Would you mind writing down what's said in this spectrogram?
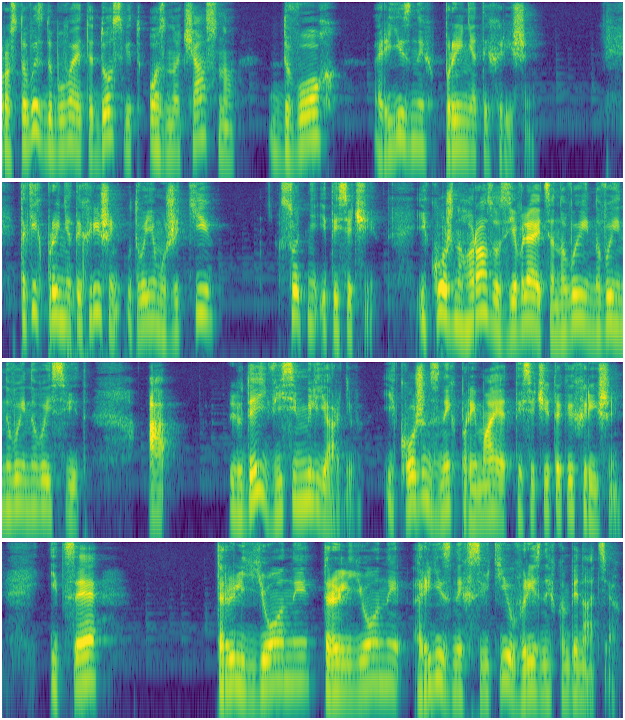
Просто ви здобуваєте досвід одночасно двох різних прийнятих рішень. Таких прийнятих рішень у твоєму житті сотні і тисячі. І кожного разу з'являється новий, новий, новий новий світ. А людей 8 мільярдів, і кожен з них приймає тисячі таких рішень. І це трильйони, трильйони різних світів в різних комбінаціях.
